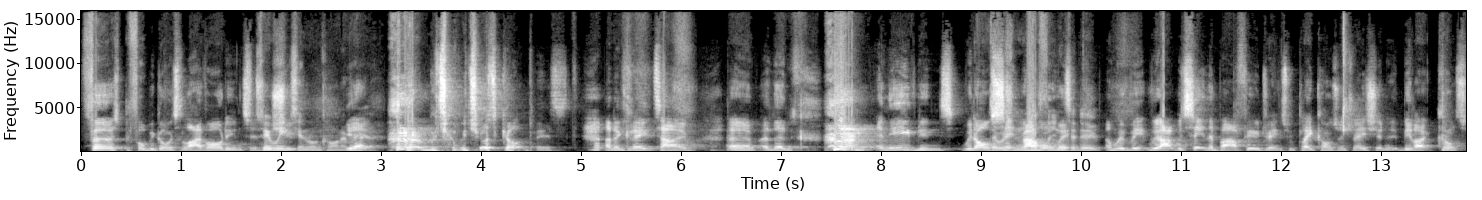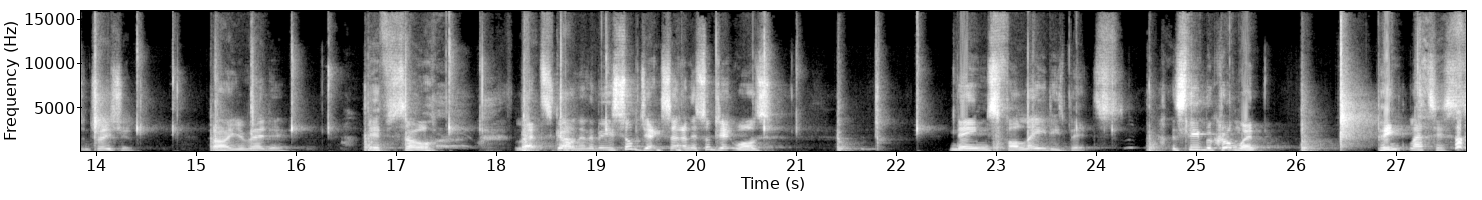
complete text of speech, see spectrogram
first before we go into live audiences. Two weeks shoot- in Runcorn every yeah. we we just got pissed, had a great time, um, and then in the evenings we'd all was sit around, wouldn't we? to do. and we'd be, we like, we'd sit in the bar, a few drinks, we'd play concentration. It'd be like concentration. Are you ready? If so, let's go. And then there'd be subjects, and the subject was names for ladies' bits. And Steve McCrum went, pink lettuce.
